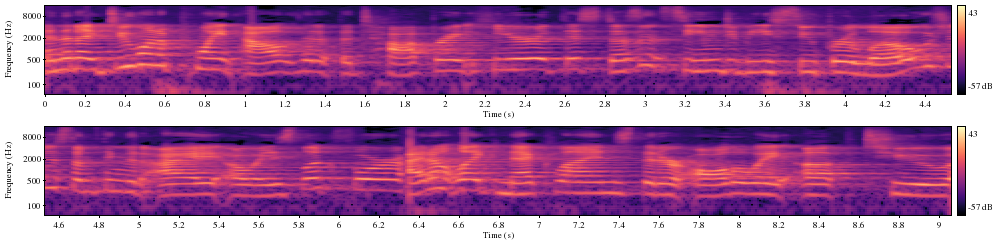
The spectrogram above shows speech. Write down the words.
And then I do wanna point out that at the top right here, this doesn't seem to be super low, which is something that I always look for. I don't like necklines that are all the way up to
